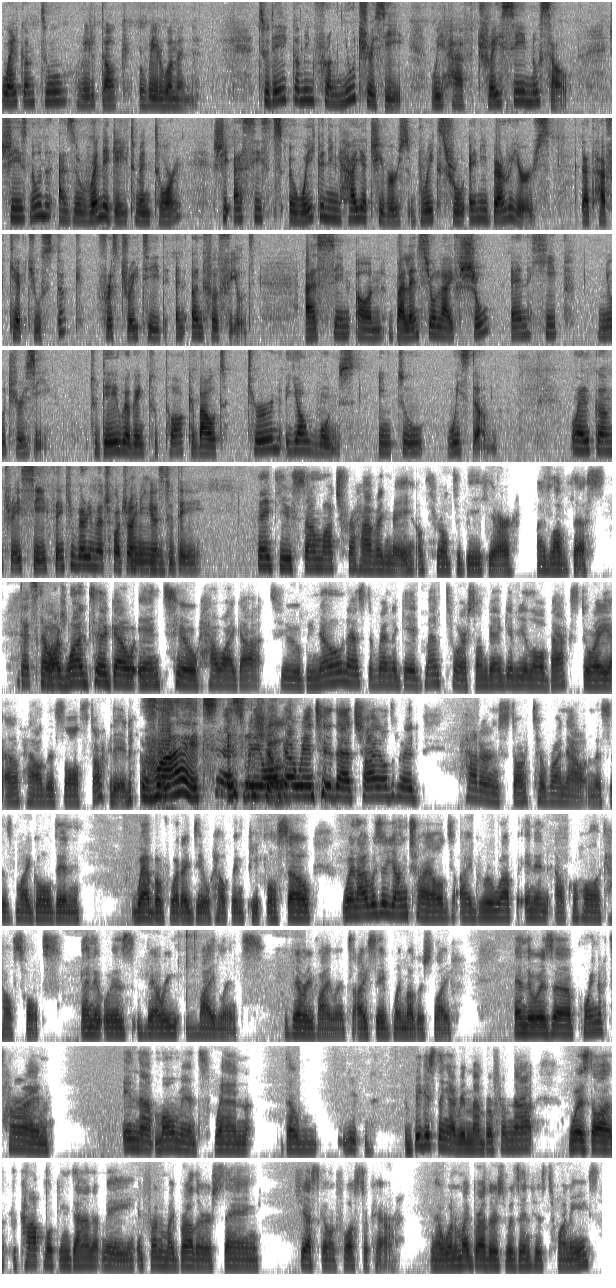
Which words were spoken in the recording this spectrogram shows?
Welcome to Real Talk, Real Woman. Today, coming from New Jersey, we have Tracy Nosal. She is known as a renegade mentor. She assists awakening high achievers break through any barriers that have kept you stuck, frustrated, and unfulfilled, as seen on Balance Your Life show and HIP New Jersey. Today, we're going to talk about turn your wounds into wisdom. Welcome, Tracy. Thank you very much for joining us today. Thank you so much for having me. I'm thrilled to be here. I love this. That's so. Gorgeous. I want to go into how I got to be known as the Renegade Mentor. So I'm going to give you a little backstory of how this all started. Right. As we all go into that childhood patterns start to run out, and this is my golden web of what I do, helping people. So when I was a young child, I grew up in an alcoholic household and it was very violent, very violent. I saved my mother's life. And there was a point of time in that moment when the the biggest thing I remember from that was the, the cop looking down at me in front of my brother saying she has to go in foster care. Now, one of my brothers was in his 20s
